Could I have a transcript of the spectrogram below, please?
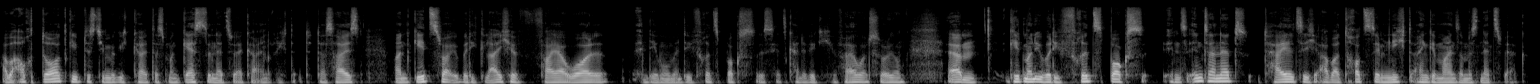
Aber auch dort gibt es die Möglichkeit, dass man Gästenetzwerke einrichtet. Das heißt, man geht zwar über die gleiche Firewall, in dem Moment die Fritzbox ist jetzt keine wirkliche Firewall, Entschuldigung, ähm, geht man über die Fritzbox ins Internet, teilt sich aber trotzdem nicht ein gemeinsames Netzwerk.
